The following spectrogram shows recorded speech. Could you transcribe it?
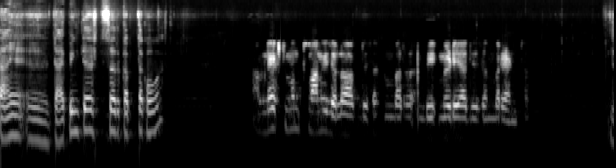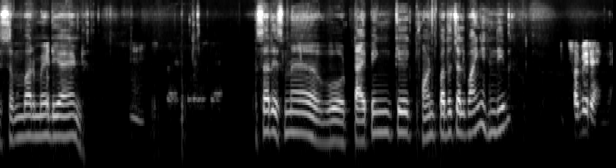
टाइम टाइपिंग टेस्ट सर कब तक होगा? अब नेक्स्ट मंथ मान के चलो आप दिसंबर मिड या दिसंबर एंड तक। दिसंबर मिड या एंड सर इसमें वो टाइपिंग के फॉन्ट पता चल पाएँगे हिंदी में? सभी रहेंगे।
